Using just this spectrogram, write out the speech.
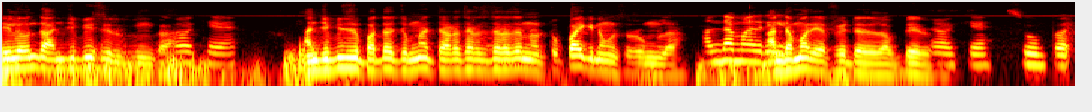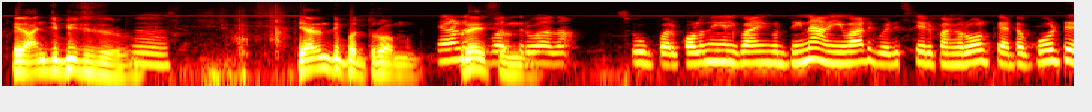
இதுல வந்து அஞ்சு பீஸ் இருக்குங்கக்கா. ஓகே அஞ்சு பீஸ் பத்த வச்சோம்னா சட சட சட துப்பாக்கி நம்ம சொல்லுவோம்ல அந்த மாதிரி? அந்த மாதிரி எஃபெக்ட் அதுல அப்படியே இருக்கும். ஓகே சூப்பர் இது அஞ்சு பீசஸ் இருக்கும். இரநூத்தி பத்து ரூபா மட்டும். பிரைஸ் வந்து சூப்பர். குழந்தைங்களுக்கு வாங்கி கொடுத்தீங்கன்னா அவங்க வாட்டுக்கு வெடிச்சிட்டே இருப்பாங்க. ரோல் கேட்டை போட்டு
